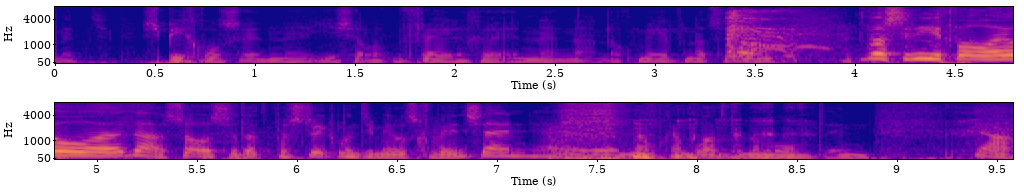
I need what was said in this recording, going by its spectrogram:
met spiegels en jezelf bevredigen en nou, nog meer van dat soort dingen. Het was in ieder geval heel, nou, zoals we dat van Strickland inmiddels gewend zijn. Hij nam geen blad van de mond. En ja,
